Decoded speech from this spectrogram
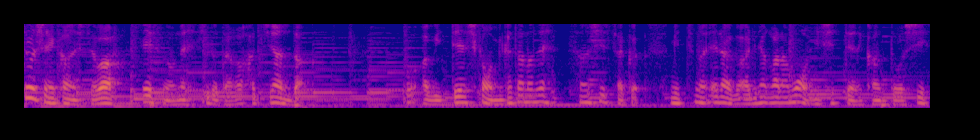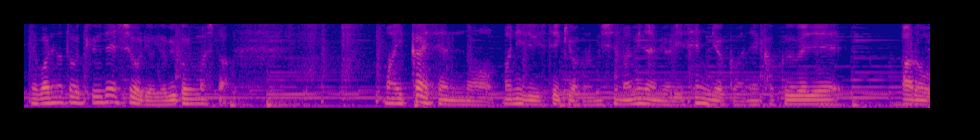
投手に関してはエースのね広田が8安打を浴びてしかも味方のね3失策3つのエラーがありながらも2失点で完投し粘りの投球で勝利を呼び込みました。まあ、1回戦の、まあ、21世紀枠の三島南より戦力はね格上であろう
